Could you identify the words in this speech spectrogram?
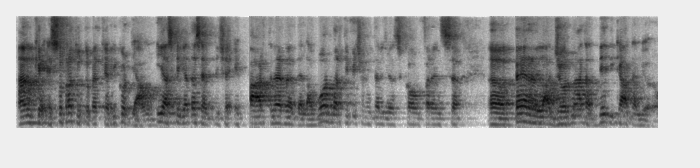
anche e soprattutto perché ricordiamo, IA Spiegata Semplice è partner della World Artificial Intelligence Conference eh, per la giornata dedicata all'Europa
